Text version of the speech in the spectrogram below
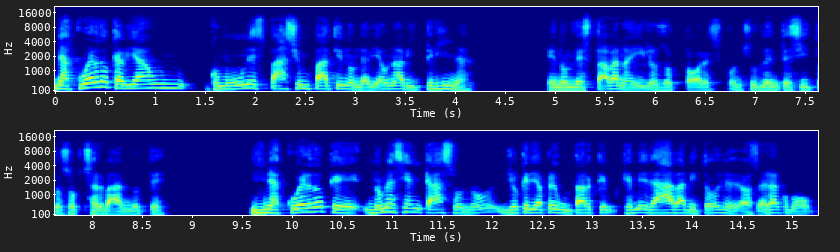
Me acuerdo que había un, como un espacio, un patio en donde había una vitrina, en donde estaban ahí los doctores con sus lentecitos observándote. Y me acuerdo que no me hacían caso, ¿no? Yo quería preguntar qué, qué me daban y todo. era como,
